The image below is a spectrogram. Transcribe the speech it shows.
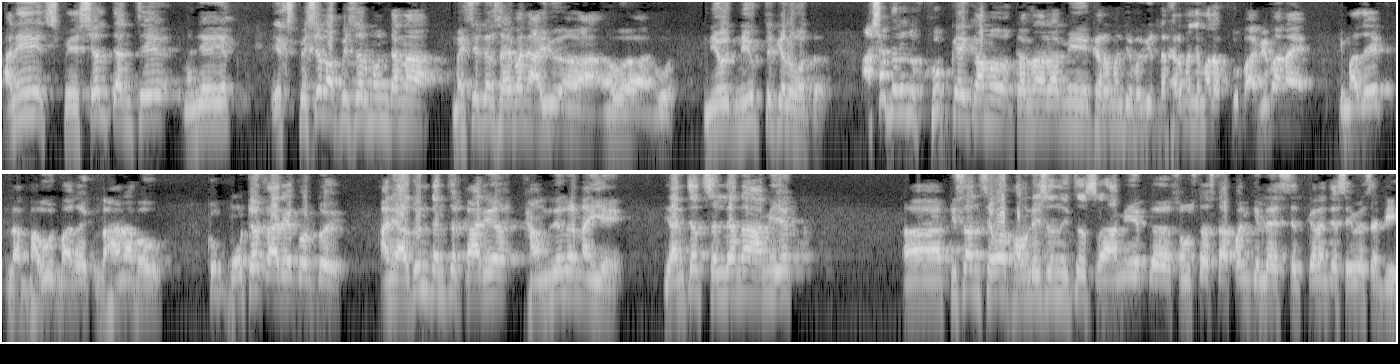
आणि स्पेशल त्यांचे म्हणजे एक एक स्पेशल ऑफिसर म्हणून त्यांना म्हैसेकर साहेबांनी आयु नियुक्त केलं होतं. अशा तऱ्हेचं खूप काही कामं करणारा मी खरं म्हणजे बघितलं. खरं म्हणजे मला खूप अभिमान आहे की माझा एक भाऊ माझा एक लहाना भाऊ खूप मोठं कार्य करतोय आणि अजून त्यांचं कार्य थांबलेलं नाही आहे यांच्याच सल्ल्यानं आम्ही एक किसान सेवा फाउंडेशन इथं आम्ही एक संस्था स्थापन केली आहे शेतकऱ्यांच्या सेवेसाठी.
